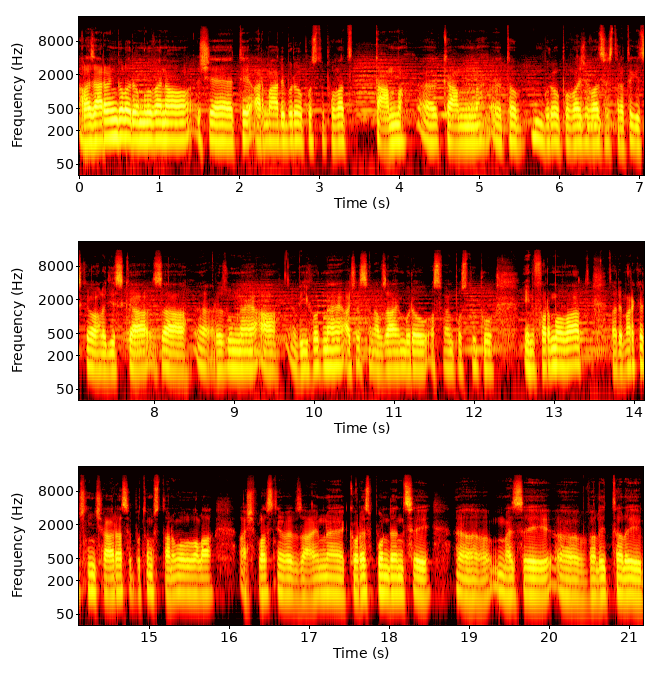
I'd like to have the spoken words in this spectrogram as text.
Ale zároveň bylo domluveno, že ty armády budou postupovat tam, eh, kam to budou považovat ze strategického hlediska za eh, rozumné a výhodné a že se navzájem budou o svém postupu informovat. Ta demarkační čára se potom stanovovala až vlastně ve vzájemné korespondenci eh, mezi veliteli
